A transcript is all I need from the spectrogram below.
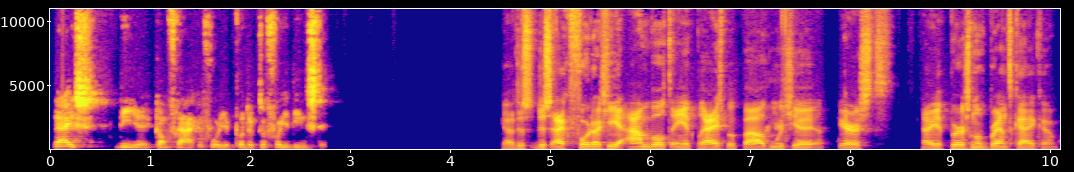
prijs die je kan vragen voor je product of voor je diensten. Ja, dus, dus eigenlijk voordat je je aanbod en je prijs bepaalt, moet je eerst naar je personal brand kijken.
